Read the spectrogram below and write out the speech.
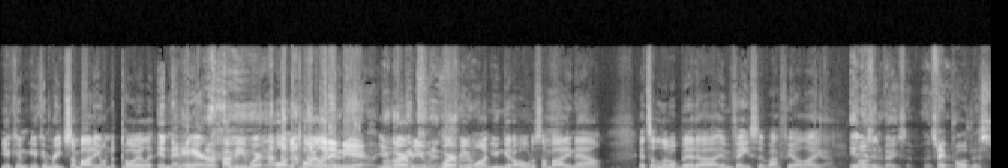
You can you can reach somebody on the toilet, in the air. I mean, where on the toilet, in the air. You Oh, wherever you it's wherever you want, you can get a hold of somebody now. It's a little bit uh, invasive. I feel like. It is Well, invasive. That's They true. pulled this.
